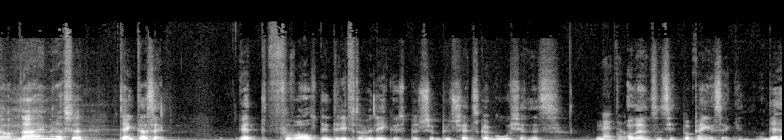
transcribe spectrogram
ja. Nei, men altså, tenk deg selv. Et forvaltning, drift og vedlikeholdsbudsjett skal godkjennes Nettopp. av den som sitter på pengesekken. Og det,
